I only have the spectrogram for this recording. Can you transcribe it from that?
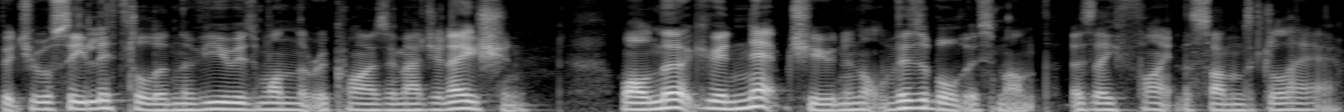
but you will see little and the view is one that requires imagination, while Mercury and Neptune are not visible this month as they fight the sun's glare.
